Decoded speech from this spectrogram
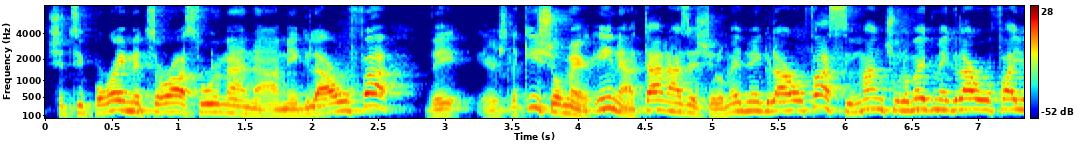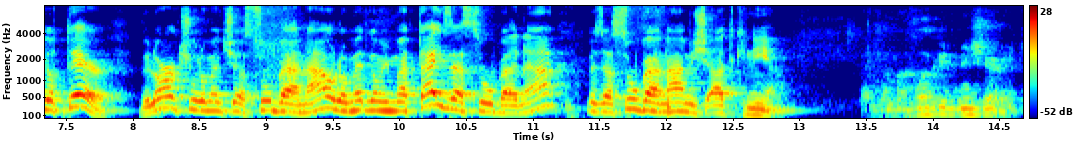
שציפורי מצורע אסור מהנאה מעגלה ערופה, ויש לקיש אומר, הנה התנא הזה שלומד מעגלה ערופה, סימן שהוא לומד מעגלה ערופה יותר, ולא רק שהוא לומד שאסור בהנאה, הוא לומד גם ממתי זה אסור בהנאה, וזה אסור בהנאה משעת קנייה. המחלוקת נשארת.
